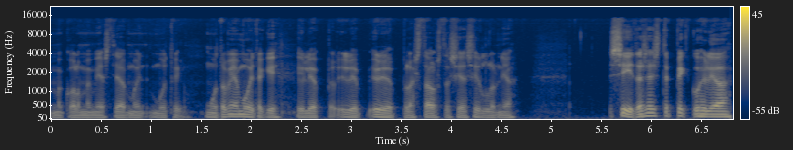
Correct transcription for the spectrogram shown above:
Nämä kolme miestä ja muuta, muutamia muitakin ylioppi- ylioppilastaustaisia silloin. Ja siitä se sitten pikkuhiljaa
